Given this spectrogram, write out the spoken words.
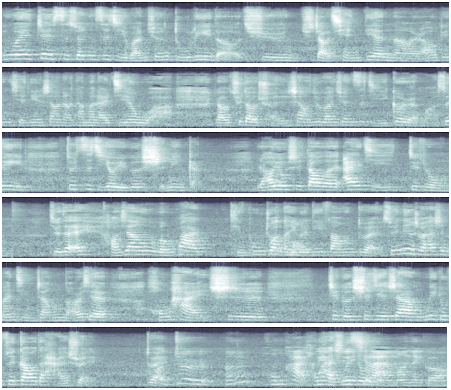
因为这次算是自己完全独立的去去找前店呢、然后跟前店商量他们来接我啊，然后去到船上就完全自己一个人嘛，所以对自己有一个使命感，然后又是到了埃及这种，觉得哎好像文化挺碰撞的一个地方，对，所以那个时候还是蛮紧张的，而且红海是这个世界上密度最高的海水，对。哦就是嗯，红海浮红海是那种起来吗？那个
